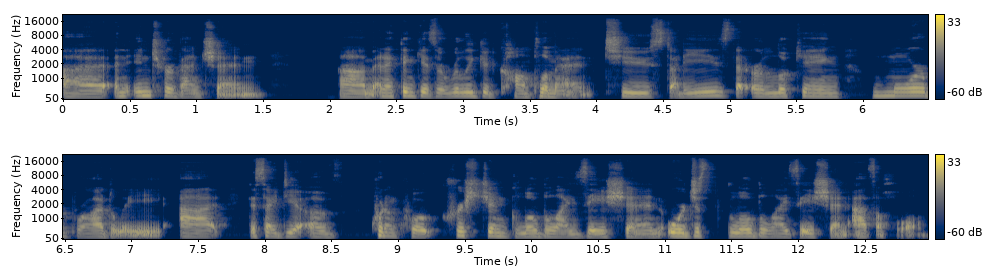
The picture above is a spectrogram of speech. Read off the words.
uh, an intervention. Um, and I think is a really good complement to studies that are looking more broadly at this idea of quote unquote Christian globalization or just globalization as a whole.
